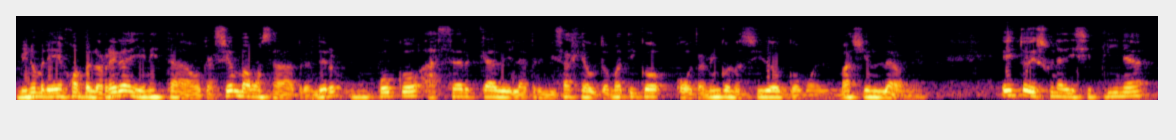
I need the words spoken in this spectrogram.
mi nombre es Juan Pablo Herrera y en esta ocasión vamos a aprender un poco acerca del aprendizaje automático o también conocido como el Machine Learning. Esto es una disciplina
